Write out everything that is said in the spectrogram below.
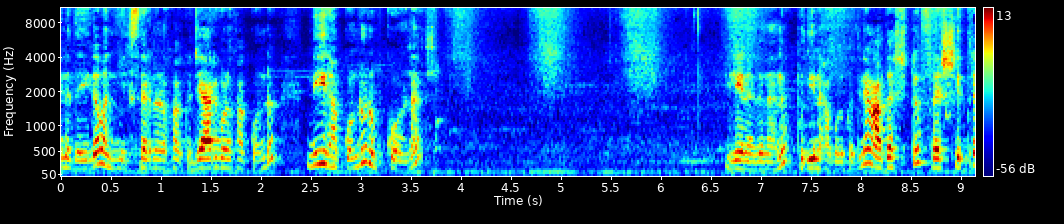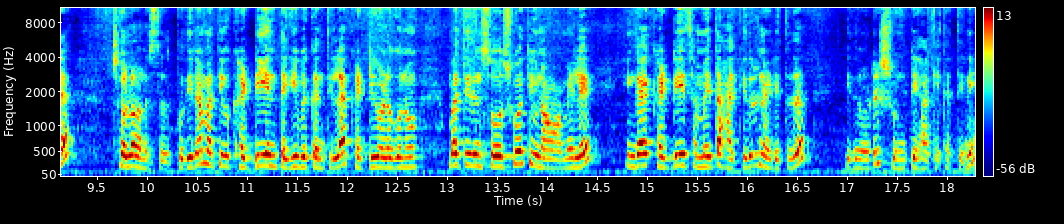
ಏನಿದೆ ಈಗ ಒಂದು ಮಿಕ್ಸರ್ನೊಳಗೆ ಹಾಕಿ ಜಾರ್ಗಳೊಳಗೆ ಹಾಕ್ಕೊಂಡು ನೀರು ಹಾಕ್ಕೊಂಡು ರುಬ್ಕೊಳ್ಳೋಣ. ಇಲ್ಲೇನದ ನಾನು? ಪುದೀನ ಹಾಕೊಳ್ಕೊತೀನಿ. ಆದಷ್ಟು ಫ್ರೆಶ್ ಇದ್ರೆ ಚಲೋ ಅನಿಸ್ತದೆ ಪುದೀನ. ಮತ್ತು ಇವು ಕಡ್ಡಿ ಏನು ತೆಗಿಬೇಕಂತಿಲ್ಲ. ಕಡ್ಡಿ ಒಳಗೂ ಮತ್ತು ಇದನ್ನು ಸೋಸ್ಕೋತೀವಿ ನಾವು ಆಮೇಲೆ. ಹಿಂಗಾಗಿ ಕಡ್ಡಿ ಸಮೇತ ಹಾಕಿದ್ರು ನಡೀತದೆ. ಇದು ನೋಡ್ರಿ ಶುಂಠಿ ಹಾಕ್ಲಿಕ್ಕತ್ತೀನಿ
